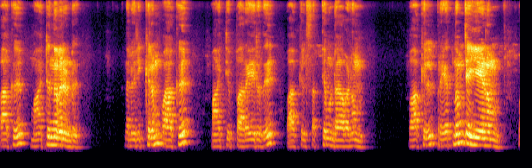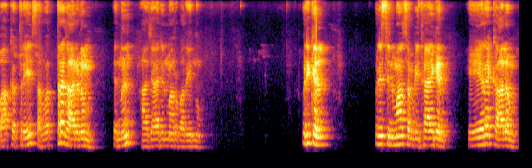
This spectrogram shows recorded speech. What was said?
വാക്ക് മാറ്റുന്നവരുണ്ട്. എന്നാൽ ഒരിക്കലും വാക്ക് മാറ്റി പറയരുത്. വാക്കിൽ സത്യമുണ്ടാവണം. വാക്കിൽ പ്രയത്നം ചെയ്യണം. വാക്കത്രേ സർവത്ര കാരണം എന്ന് ആചാര്യന്മാർ പറയുന്നു. ഒരിക്കൽ ഒരു സിനിമാ സംവിധായകൻ ഏറെക്കാലം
